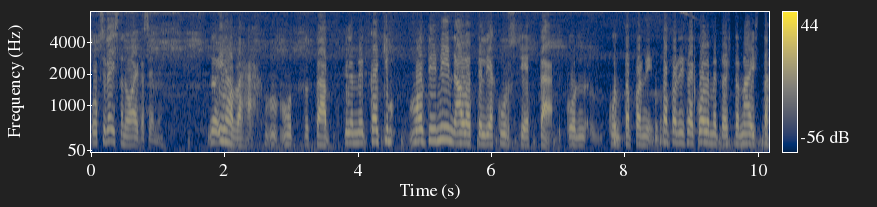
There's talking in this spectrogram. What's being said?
Onko se veistänyt aikaisemmin? No ihan vähän, mutta tota, kyllä me kaikki, me oltiin niin aloittelijakurssi, että kun, kun Tapani, Tapani sai 13 naista,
